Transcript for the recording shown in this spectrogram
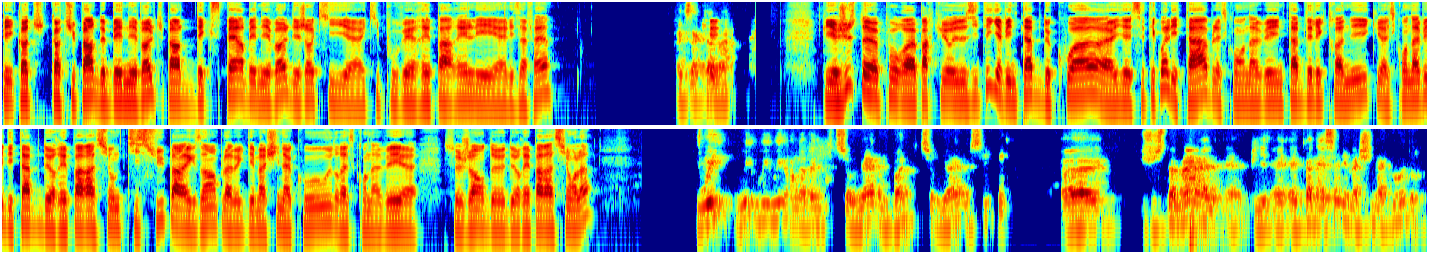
Quand tu, quand tu parles de bénévoles, tu parles d'experts bénévoles, des gens qui, euh, qui pouvaient réparer les, les affaires? Exactement. Puis euh, juste euh, pour par curiosité, il y avait une table de quoi C'était quoi les tables? Est-ce qu'on avait une table d'électronique? Est-ce qu'on avait des tables de réparation de tissus, par exemple, avec des machines à coudre? Est-ce qu'on avait ce genre de, de réparation là oui, oui, oui, oui. On avait une couturière, une bonne couturière aussi. justement, elle, puis elle, connaissait les machines à coudre.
